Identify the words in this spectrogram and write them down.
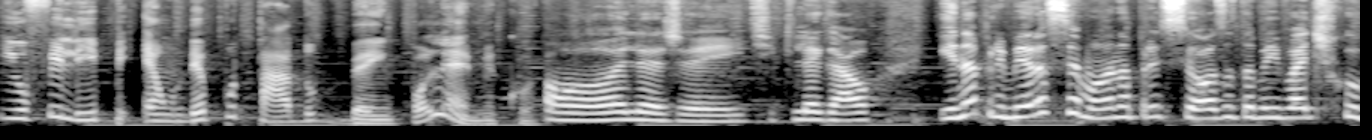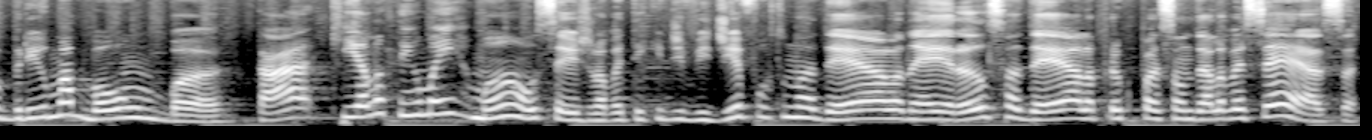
E o Felipe é um deputado bem polêmico. Olha, gente, que legal. E na primeira semana, a Preciosa também vai descobrir uma bomba, tá? Que ela tem uma irmã, ou seja, ela vai ter que dividir a fortuna dela, né? A herança dela, a preocupação dela vai ser essa.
